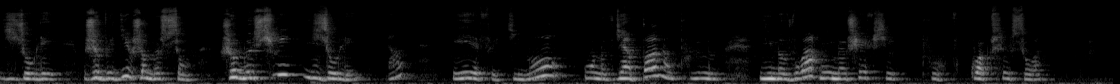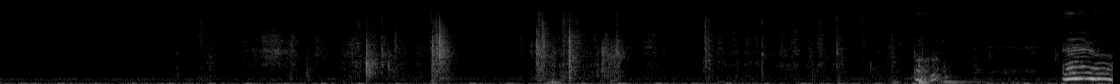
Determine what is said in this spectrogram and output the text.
isolée. Je veux dire, je me sens, je me suis isolée. Hein. et effectivement, on ne vient pas non plus ni me voir, ni me chercher pour quoi que ce soit. Bon. Alors,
